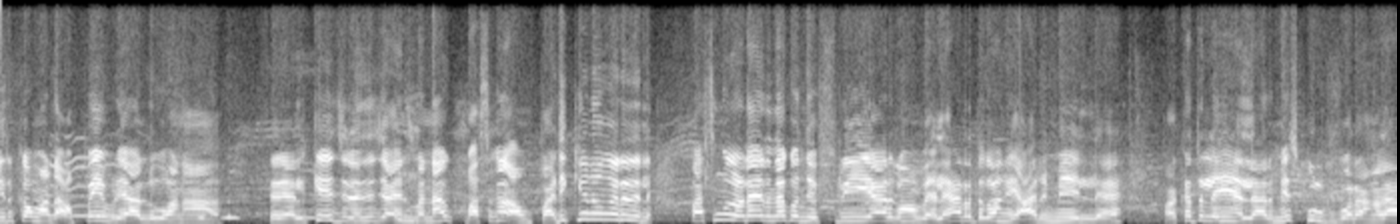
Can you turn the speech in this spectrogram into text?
இருக்க மாட்டான். அப்பயும் இப்படியே அழுவானா? சரி எல்கேஜிலேருந்து ஜாயின் பண்ணால் பசங்க அவன் படிக்கணுங்கிறது இல்லை. பசங்களோட இருந்தால் கொஞ்சம் ஃப்ரீயாக இருக்கும். விளையாடுறதுக்கும் அங்கே யாருமே இல்லை. பக்கத்துலேயும் எல்லாருமே ஸ்கூலுக்கு போகிறாங்களா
